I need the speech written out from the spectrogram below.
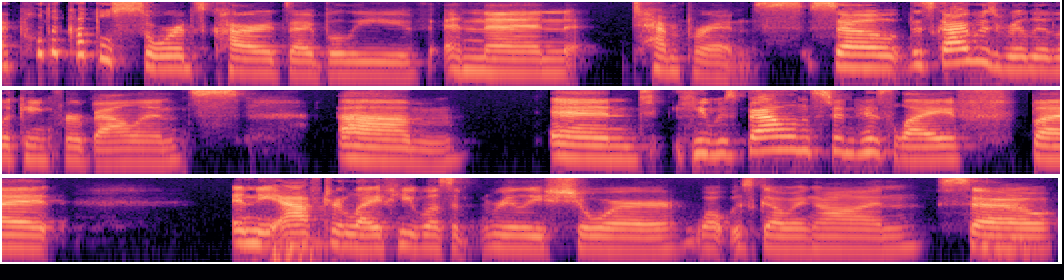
I pulled a couple swords cards, I believe, and then temperance. So this guy was really looking for balance. Um, and he was balanced in his life, but in the afterlife, he wasn't really sure what was going on. So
